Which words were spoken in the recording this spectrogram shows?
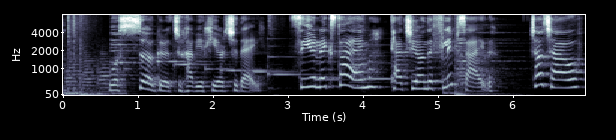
It was so good to have you here today. See you next time. Catch you on the flip side. Ciao, ciao.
